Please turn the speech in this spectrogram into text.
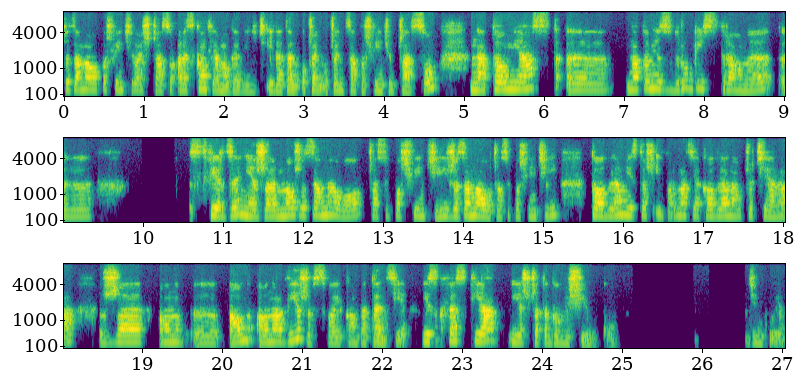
czy za mało poświęciłaś czasu, ale skąd ja mogę wiedzieć, ile ten uczeń, uczennica poświęcił czasu. Natomiast, y, natomiast z drugiej strony y, stwierdzenie, że może za mało czasu poświęcili, że za mało czasu poświęcili, to dla mnie jest też informacja jako dla nauczyciela, że on, y, on, ona wierzy w swoje kompetencje. Jest kwestia jeszcze tego wysiłku. Dziękuję.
